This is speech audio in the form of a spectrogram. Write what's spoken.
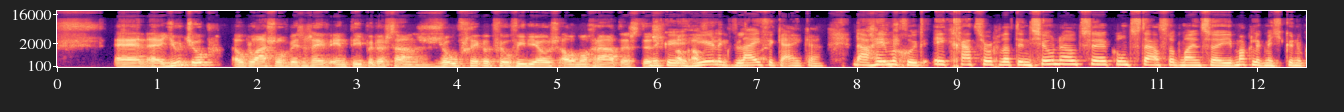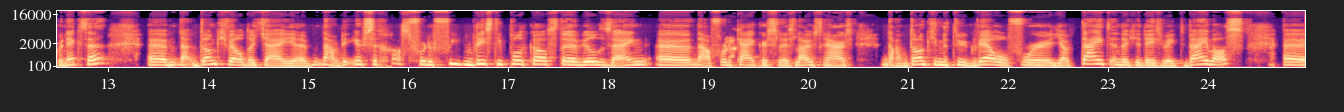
En uh, YouTube, ook Lifestyle of Business even intypen. Daar staan zo verschrikkelijk veel video's, allemaal gratis. Dus Dan kun je heerlijk blijven kijken. Nou, helemaal goed. Ik ga zorgen dat het in de show notes uh, komt staan, zodat mensen je makkelijk met je kunnen connecten. Uh, nou, dankjewel dat jij uh, nou, de eerste gast voor de Free Publicity podcast wilde zijn. nou, voor de kijkers en luisteraars. Nou, dank je natuurlijk wel voor jouw tijd en dat je deze week erbij was.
